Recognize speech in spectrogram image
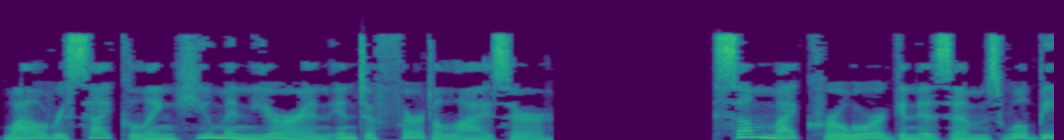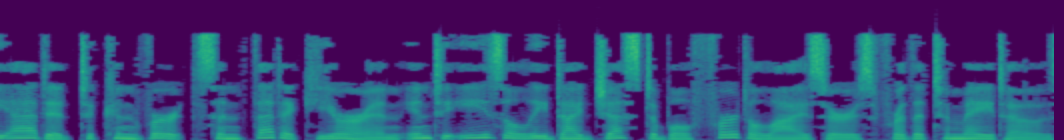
while recycling human urine into fertilizer. Some microorganisms will be added to convert synthetic urine into easily digestible fertilizers for the tomatoes.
